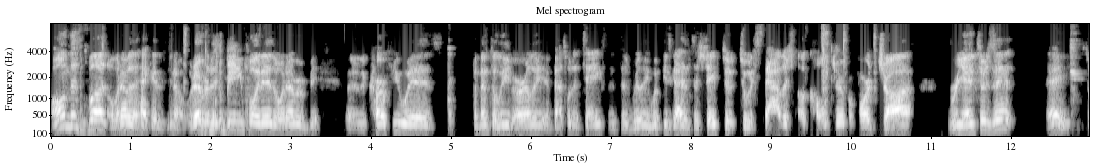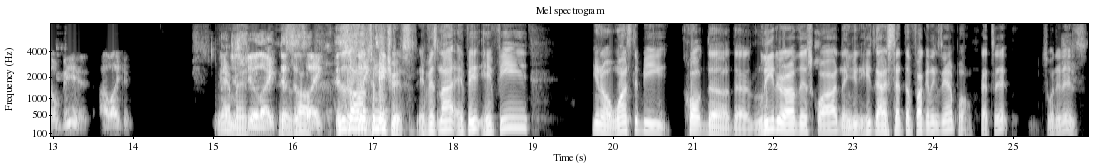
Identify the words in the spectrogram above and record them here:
on this bus or whatever the heck is, you know, whatever the beating point is or whatever be, the curfew is for them to leave early. If that's what it takes to really whip these guys into shape to to establish a culture before Ja re-enters it. Hey, so be it. I like it. Yeah, I just man. feel like This this, is is, all- like This, is all like on Demetrius. If it's not, if he, if he, you know, wants to be quote the the leader of this squad, then you, he's got to set the fucking example. That's it. That's what it is.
